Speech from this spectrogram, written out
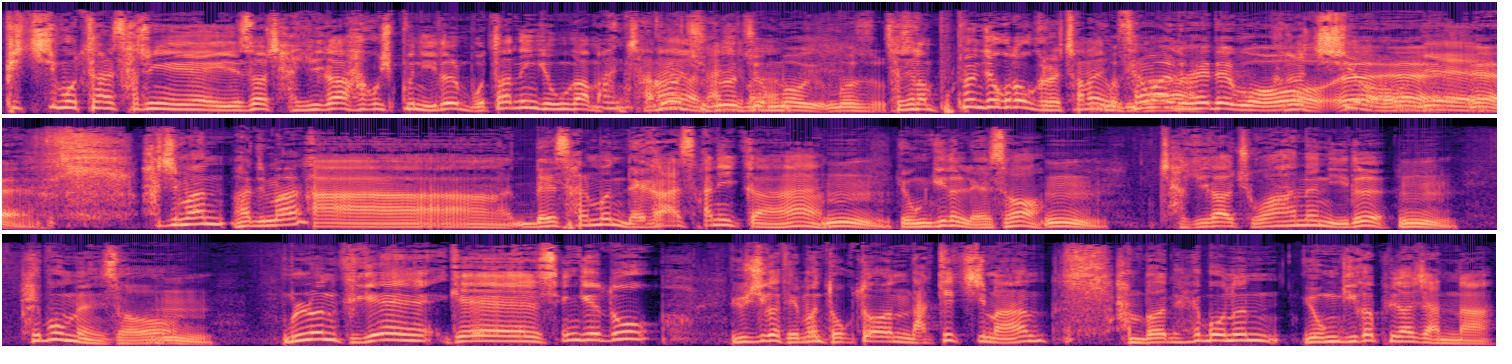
피치 못할 사정에 의해서 자기가 하고 싶은 일을 못하는 경우가 많잖아요. 그렇죠, 그렇죠. 사실은. 뭐, 뭐 사실은 보편적으로 그렇잖아요. 뭐. 생활도 해야 되고. 그렇죠. 예, 예, 예. 예. 하지만 하지만? 아, 내 삶은 내가 사니까 음. 용기를 내서 자기가 좋아하는 일을 음. 해보면서 물론 그게, 그게 생겨도 유지가 되면 더욱더 낫겠지만 한번 해보는 용기가 필요하지 않나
